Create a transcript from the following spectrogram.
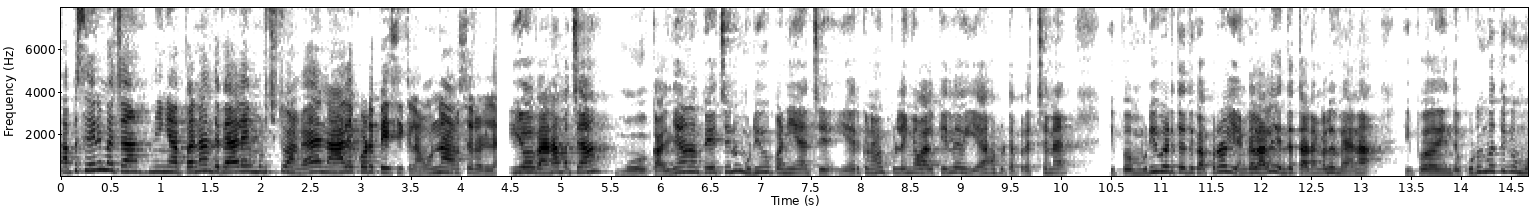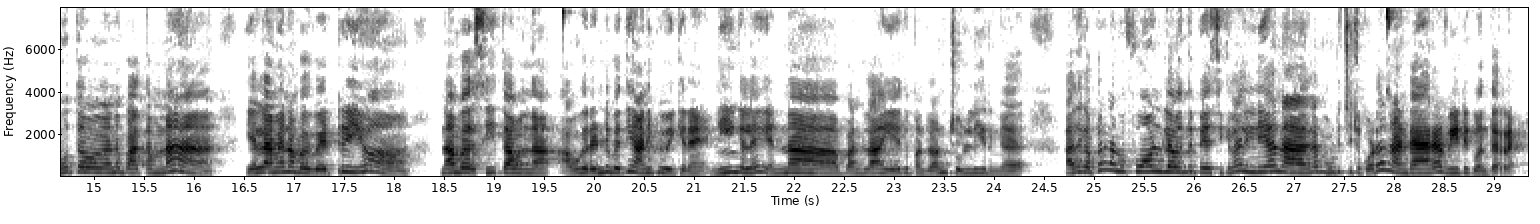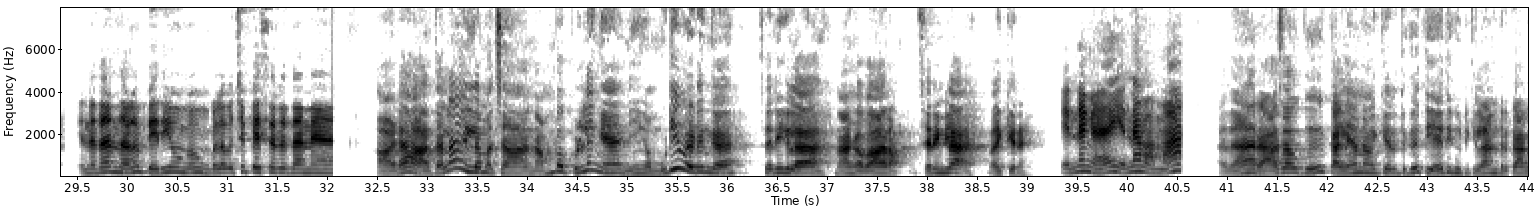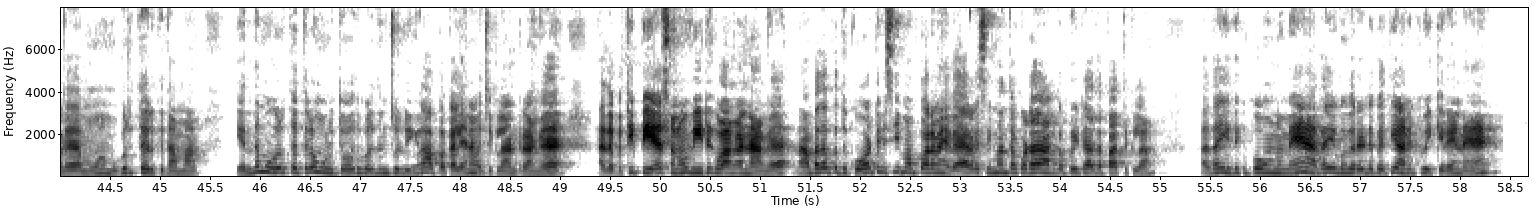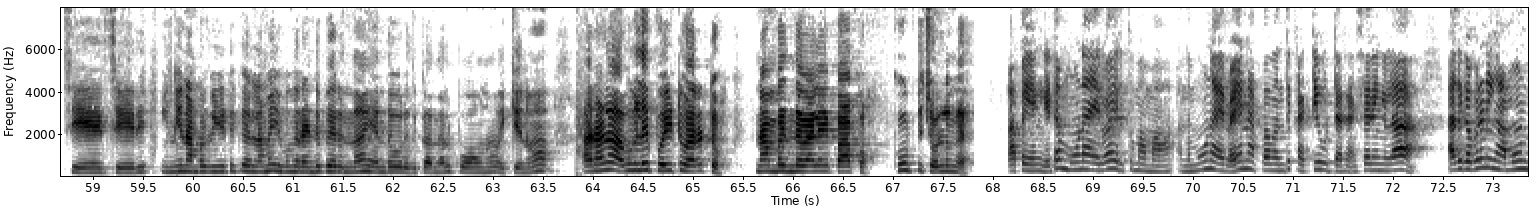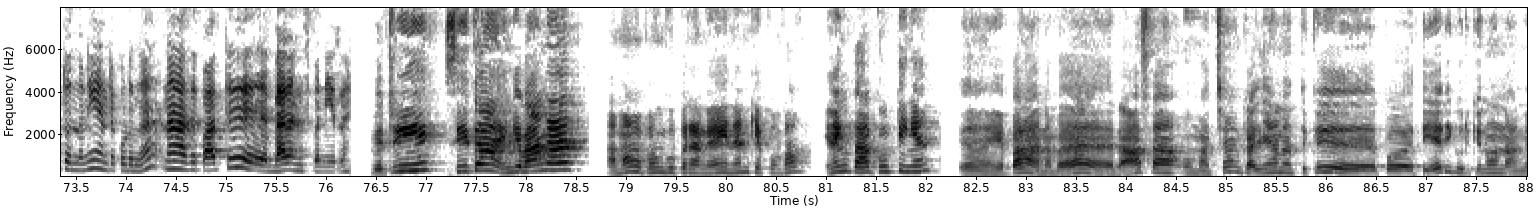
அப்போ சரி மச்சான். நீங்கள் அப்போனா அந்த வேலையை முடிச்சிட்டு வாங்க. நாளை கூட பேசிக்கலாம். ஒன்றும் அவசரம் இல்லை. ஐயோ வேணாம் மச்சான். ஓ கல்யாண பேச்சுன்னு முடிவு பண்ணியாச்சு. ஏற்கனவே பிள்ளைங்க வாழ்க்கையில் ஏகப்பட்ட பிரச்சனை. இப்போ முடிவெடுத்ததுக்கு அப்புறம் எங்களால எந்த தடங்களும் வேணாம். இப்போ இந்த குடும்பத்துக்கு மூத்தவன்னு பார்த்தோம்னா எல்லாமே நம்ம வெற்றியும் நம்ம சீதாவும் தான். அவங்க ரெண்டு பேர்த்தையும் அனுப்பி வைக்கிறேன். நீங்களே என்ன பண்ணலாம் ஏது பண்ணலாம்னு சொல்லிடுங்க அதுக்கப்புறம் நம்ம ஃபோனில் வந்து பேசிக்கலாம். இல்லையா நான் எல்லாம் முடிச்சிட்டு கூட நான் டேரா வீட்டுக்கு வந்துடுறேன் என்னதான் இருந்தாலும் பெரியவங்க உங்களை வச்சு பேசுறது தானே? அடா அதெல்லாம் இல்லை மச்சான். நம்ம பிள்ளைங்க நீங்க முடிவு எடுங்க. சரிங்களா? நாங்க வாரோம். சரிங்களா? வைக்கிறேன். என்னங்க? என்னவாமா அதான் ராசாவுக்கு கல்யாணம் வைக்கிறதுக்கு தேதி குட்டிக்கலான்னு இருக்காங்க. மூணு முகூர்த்தம் இருக்குதாம்மா. எந்த முகூர்த்தத்தில் உங்களுக்கு தோதுபடுதுன்னு சொல்றீங்களோ அப்போ கல்யாணம் வச்சுக்கலான்றாங்க. அதை பற்றி பேசணும் வீட்டுக்கு வாங்கன்னாங்க. நம்ம அதை பற்றி கோர்ட்டு விஷயமா போகிறோமே வேற விஷயமா இருந்தால் கூட அங்கே போயிட்டு அதை பார்த்துக்கலாம் அதான் இதுக்கு போகணுமே அதான் இவங்க ரெண்டு பேர்த்தையும் அனுப்பி வைக்கிறேன்னு. சரி சரி. இனி நம்ம வீட்டுக்கு எல்லாமே இவங்க ரெண்டு பேரும் தான் எந்த ஒரு இதுக்காக இருந்தாலும் போகணும் வைக்கணும். அதனால அவங்களே போயிட்டு வரட்டும். நம்ம இந்த வேலையை பார்ப்போம். கூப்பிட்டு சொல்லுங்க. அப்ப என்கிட்ட மூணாயிரம் ரூபாய் இருக்கு மாமா. அந்த மூணாயிரம் ரூபாயை நான் அப்ப வந்து கட்டி விட்டுறேன். சரிங்களா? அதுக்கப்புறம் நீங்க அமௌண்ட் வந்தோடனே என்கிட்ட கொடுங்க. நான் அதை பார்த்து பேலன்ஸ் பண்ணிடுறேன். வெற்றி சீதா இங்க வாங்க. அம்மா அப்பாவும் கூப்பிடுறாங்க. என்னன்னு கேட்போம்ப்பா என்னங்கப்பா கூப்பிட்டீங்க? எப்பா நம்ம ராசா உன் மச்சான் கல்யாணத்துக்கு இப்போ தேதி குறிக்கணும்னாங்க.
